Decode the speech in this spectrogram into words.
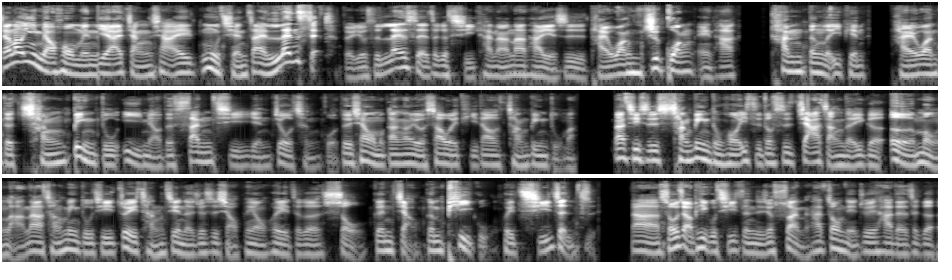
讲到疫苗后，我们也来讲一下，哎，目前在 Lancet，对，就是 Lancet 这个期刊啊，那它也是台湾之光，哎，它刊登了一篇台湾的肠病毒疫苗的三期研究成果。对，像我们刚刚有稍微提到肠病毒嘛，那其实肠病毒吼一直都是家长的一个噩梦啦。那肠病毒其实最常见的就是小朋友会这个手跟脚跟屁股会起疹子，那手脚屁股起疹子就算了，它重点就是它的这个。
